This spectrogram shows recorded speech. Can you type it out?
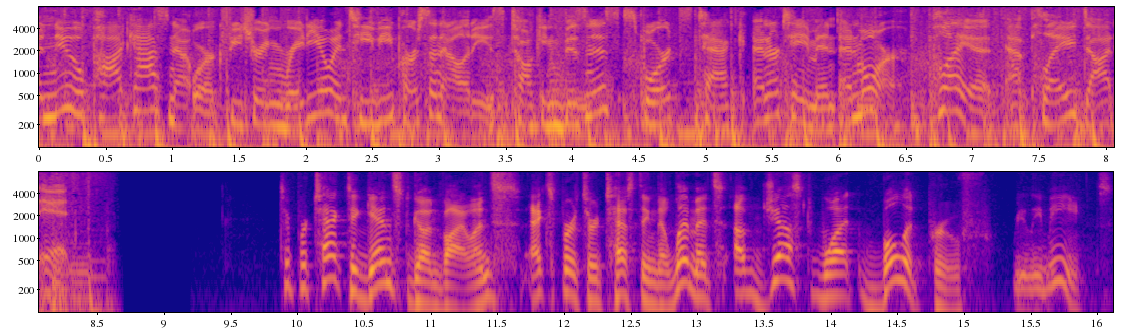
a new podcast network featuring radio and TV personalities talking business, sports, tech, entertainment, and more. Play it at play.it. To protect against gun violence, experts are testing the limits of just what bulletproof really means.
